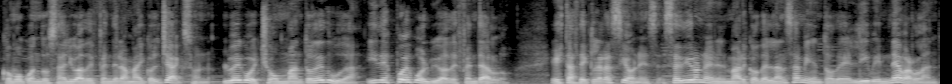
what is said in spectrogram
como cuando salió a defender a Michael Jackson, luego echó un manto de duda y después volvió a defenderlo. Estas declaraciones se dieron en el marco del lanzamiento de Living Neverland,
